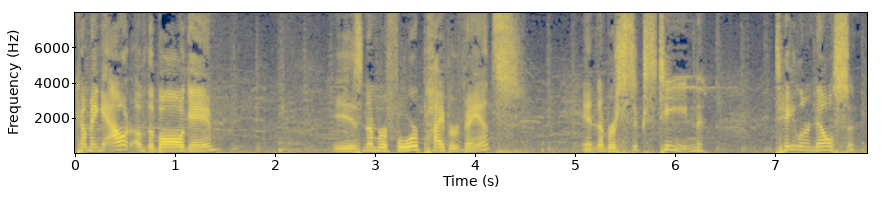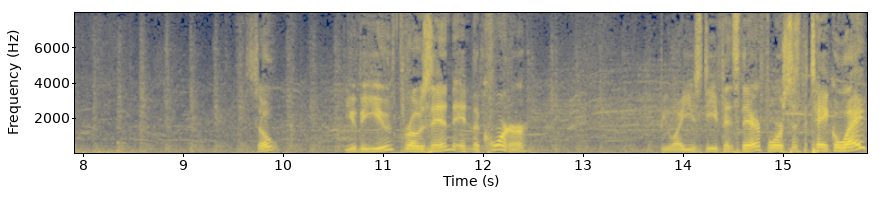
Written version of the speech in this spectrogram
Coming out of the ball game is number four, Piper Vance, and number 16, Taylor Nelson. So, UVU throws in in the corner. BYU's defense there forces the takeaway.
